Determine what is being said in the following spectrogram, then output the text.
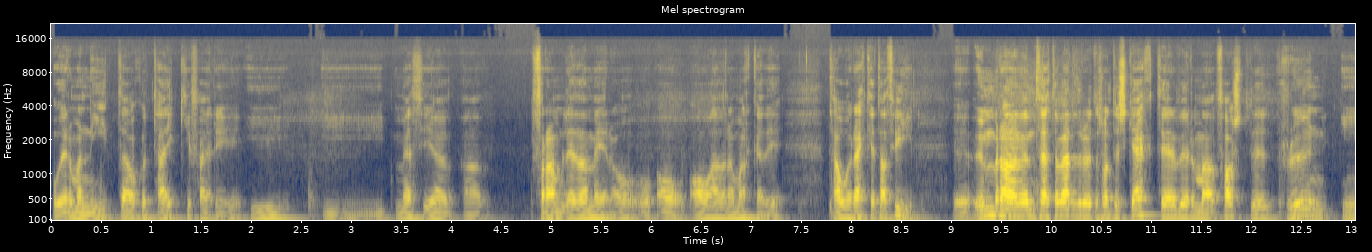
og erum að nýta okkur tækifæri í, í, með því að, að framleiða meira og, og, á, aðra markaði, þá er ekkert að því. Eh, Umræðan um þetta verður auðvitað svolítið skekt þegar við erum að fást við raun í,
